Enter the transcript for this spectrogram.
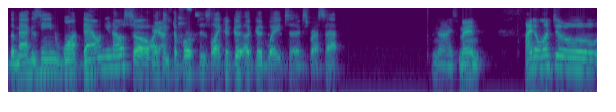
the magazine want down, you know. So I think the books is like a good a good way to express that. Nice, man. I don't want to.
